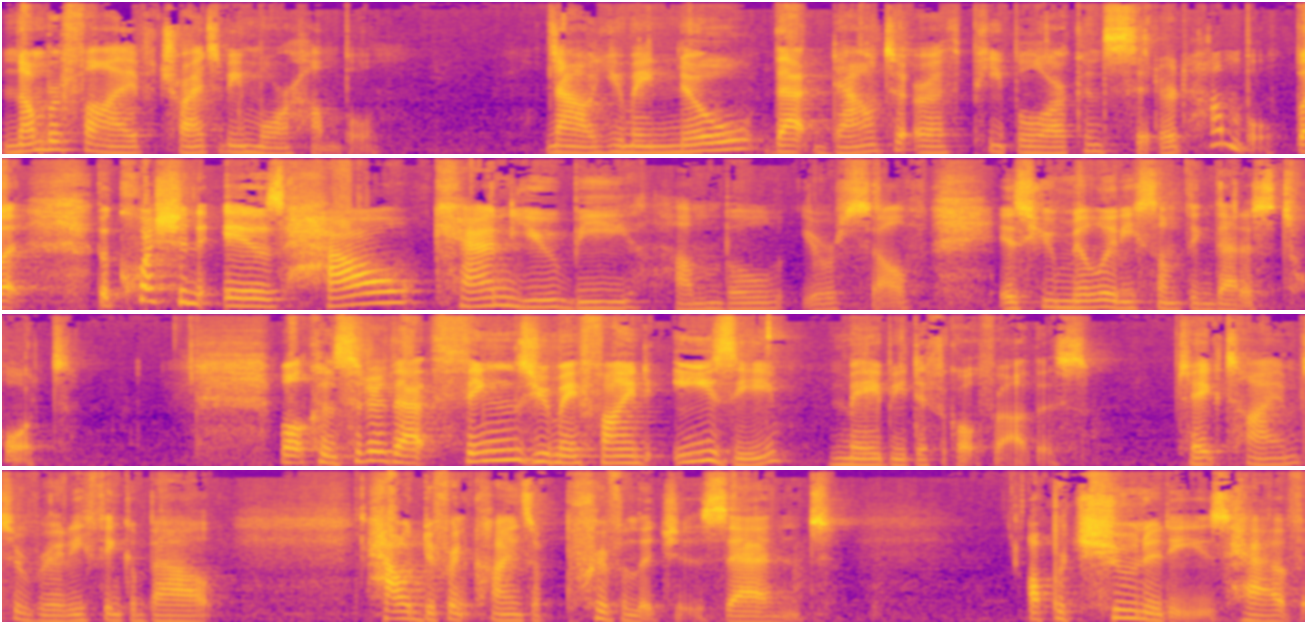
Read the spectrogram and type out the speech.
Number five, try to be more humble. Now, you may know that down to earth people are considered humble, but the question is how can you be humble yourself? Is humility something that is taught? Well, consider that things you may find easy may be difficult for others. Take time to really think about how different kinds of privileges and opportunities have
